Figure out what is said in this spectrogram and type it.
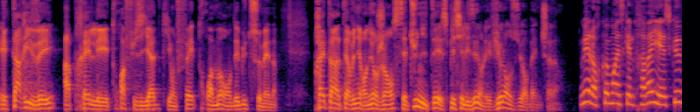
est arrivée après les trois fusillades qui ont fait trois morts en début de semaine. Prête à intervenir en urgence, cette unité est spécialisée dans les violences urbaines, Chana. Oui, alors comment est-ce qu'elle travaille et est-ce que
